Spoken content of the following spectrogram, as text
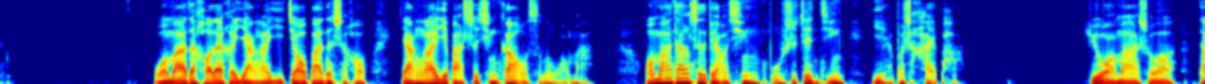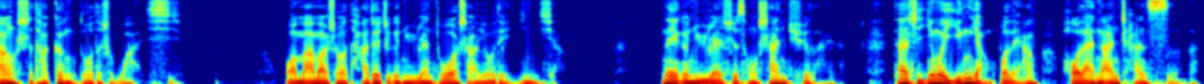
我妈在后来和杨阿姨交班的时候，杨阿姨把事情告诉了我妈。我妈当时的表情不是震惊，也不是害怕。据我妈说，当时她更多的是惋惜。我妈妈说，她对这个女人多少有点印象。那个女人是从山区来的，但是因为营养不良，后来难产死了。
